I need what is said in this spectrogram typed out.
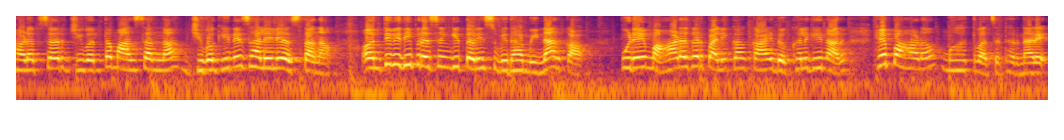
हडपसर जिवंत माणसांना जीवघेणे झालेले असताना अंत्यविधी प्रसंगी तरी सुविधा मिळणार का? पुणे महानगरपालिका काय दखल घेणार हे पाहणं महत्वाचं ठरणार आहे.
